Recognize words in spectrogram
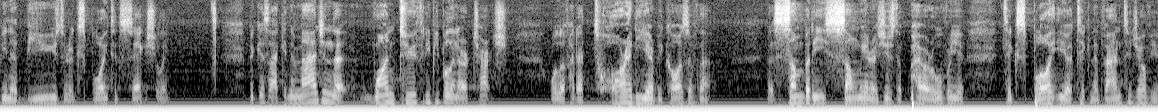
being abused or exploited sexually. Because I can imagine that one, two, three people in our church will have had a torrid year because of that. That somebody somewhere has used the power over you to exploit you or taken advantage of you.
